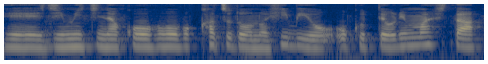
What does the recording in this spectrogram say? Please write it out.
えー、地道な広報活動の日々を送っておりました。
